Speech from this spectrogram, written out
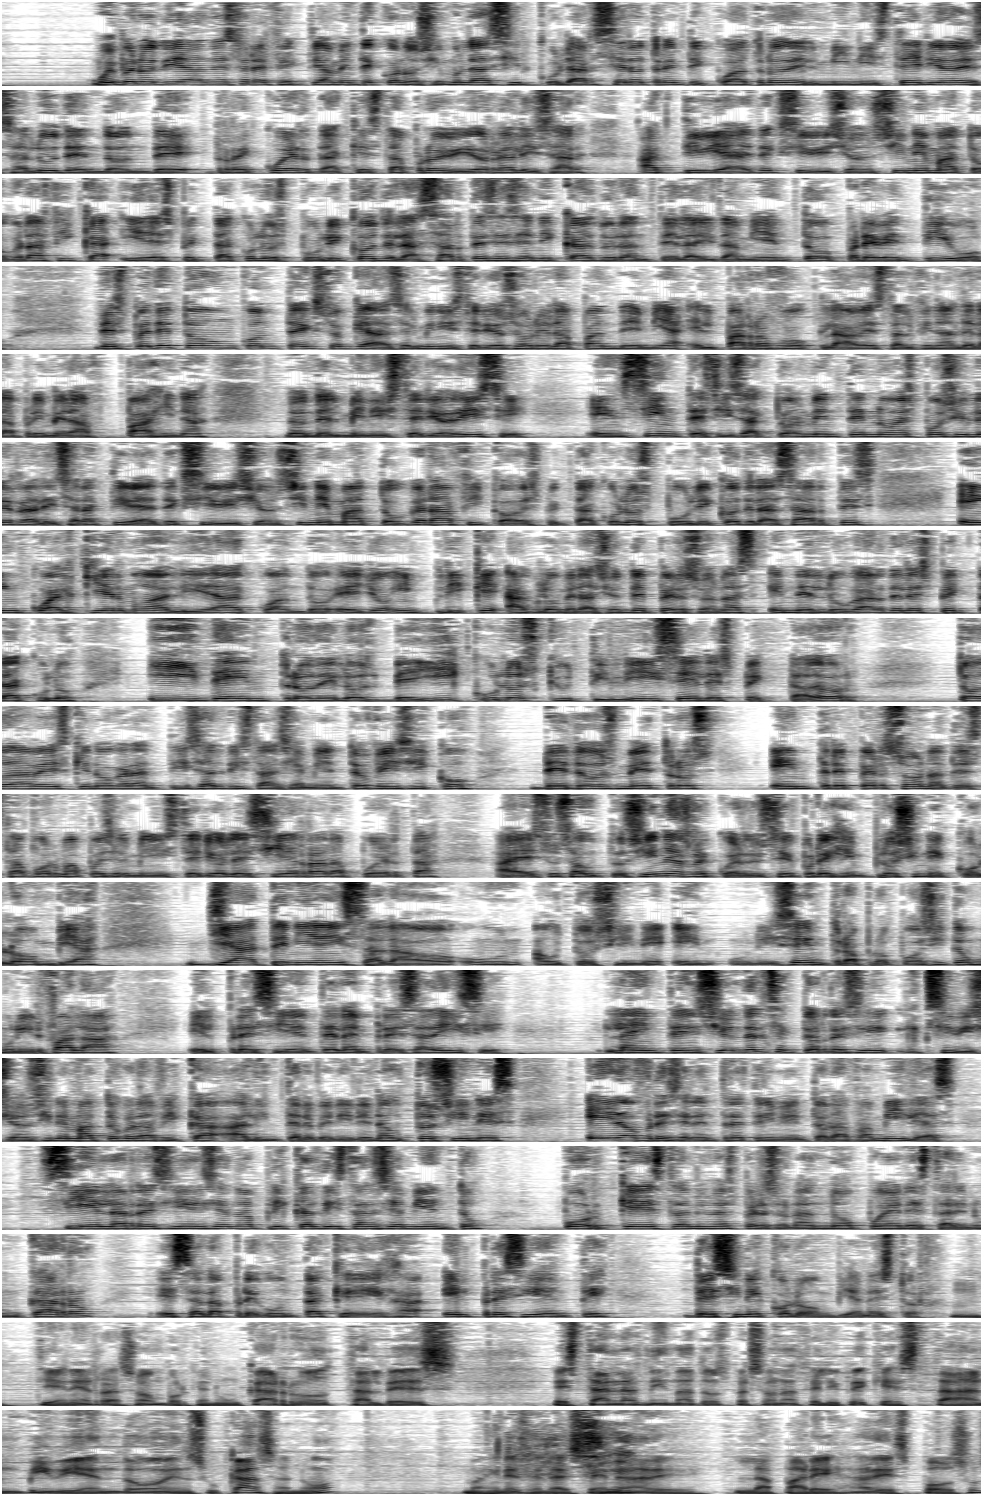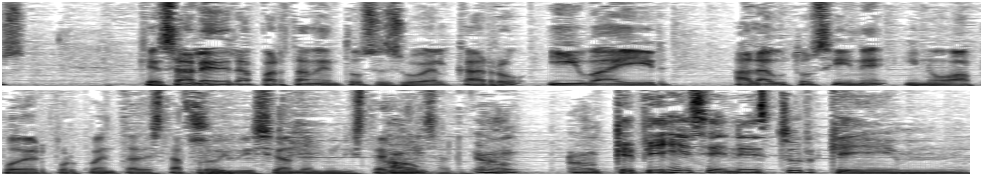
Muy buenos días, Néstor. Efectivamente, conocimos la circular 034 del Ministerio de Salud, en donde recuerda que está prohibido realizar actividades de exhibición cinematográfica y de espectáculos públicos de las artes escénicas durante el aislamiento preventivo. Después de todo un contexto que hace el Ministerio sobre la pandemia, el párrafo clave está al final de la primera página, donde el Ministerio dice, en síntesis, actualmente no es posible realizar actividades de exhibición cinematográfica o espectáculos públicos de las artes en cualquier modalidad cuando ello implique aglomeración de personas en el lugar del espectáculo y dentro de los vehículos que utilice el espectador, toda vez que no garantiza el distanciamiento físico de dos metros entre personas. De esta forma, pues el ministerio le cierra la puerta a esos autocines. Recuerde usted, por ejemplo, Cine Colombia ya tenía instalado un autocine en Unicentro. A propósito, Munir Falá, el presidente de la empresa, dice... La intención del sector de ci- exhibición cinematográfica al intervenir en autocines era ofrecer entretenimiento a las familias. Si en las residencias no aplica el distanciamiento, ¿por qué estas mismas personas no pueden estar en un carro? Esa es la pregunta que deja el presidente de Cine Colombia, Néstor. Mm, Tiene razón, porque en un carro tal vez están las mismas dos personas, Felipe, que están viviendo en su casa, ¿no? Imagínense la escena de la pareja de esposos que sale del apartamento, se sube al carro y va a ir al autocine y no va a poder por cuenta de esta prohibición del Ministerio de Salud. aun- aunque fíjese, Néstor, que mm,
